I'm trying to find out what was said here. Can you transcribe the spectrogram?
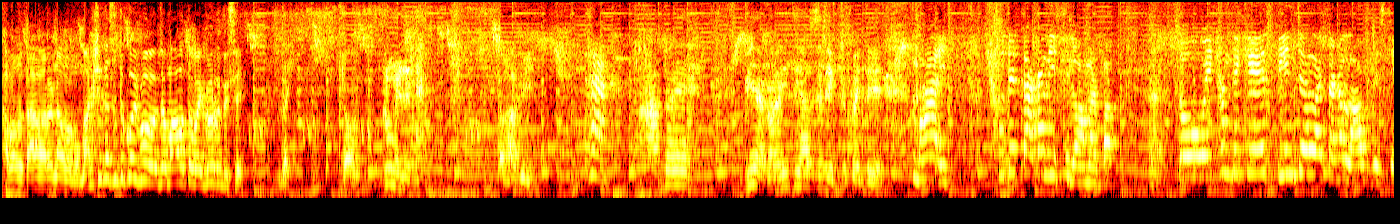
আবার তো আমার না বাবু মানুষের কাছে তো কইবো যে মামা তো ভাই গরু দিছে। যাই। চল রুমে যাই। ভাবি। হ্যাঁ। আপনারে বিয়ে করার ইতিহাস যদি একটু কইতে। ভাই সুদের টাকা নিয়েছিল আমার বাপ। হ্যাঁ। তো ওইখান থেকে তিন চার লাখ টাকা লাভ হয়েছে।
